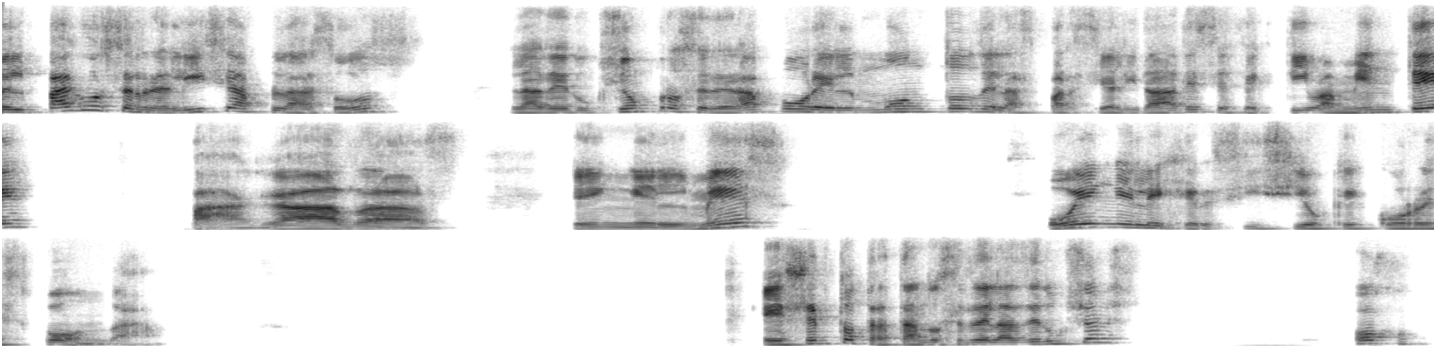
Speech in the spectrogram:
el pago se realice a plazos, la deducción procederá por el monto de las parcialidades efectivamente pagadas en el mes o en el ejercicio que corresponda. Excepto tratándose de las deducciones. Ojo,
